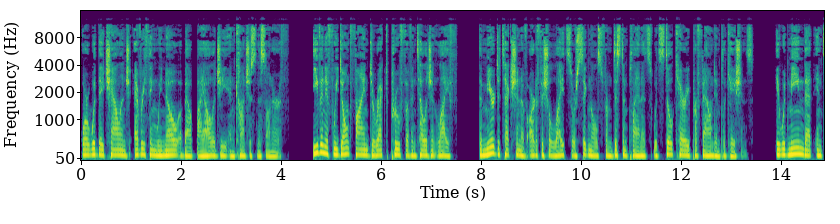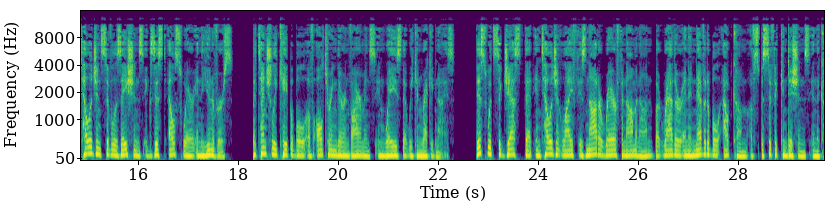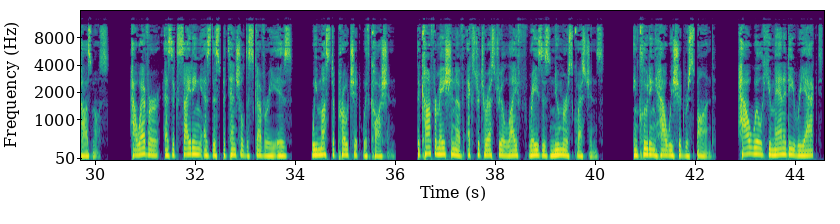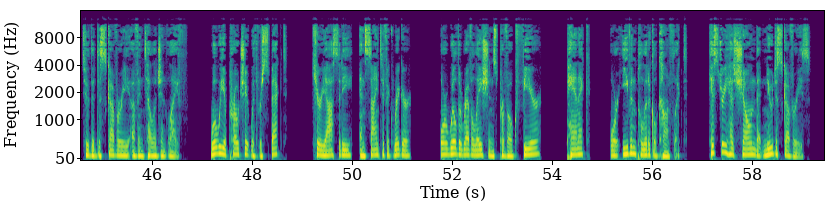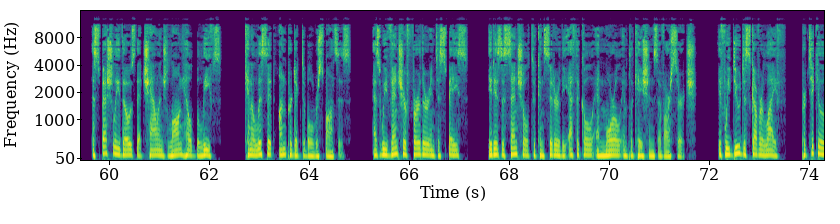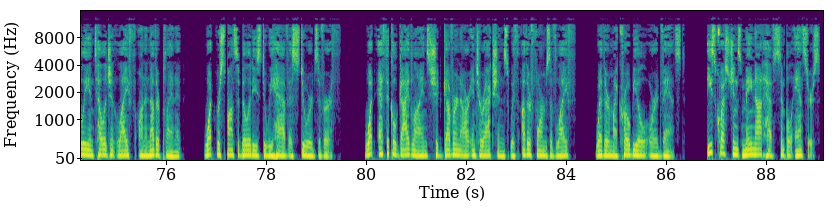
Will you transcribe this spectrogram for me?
Or would they challenge everything we know about biology and consciousness on Earth? Even if we don't find direct proof of intelligent life, the mere detection of artificial lights or signals from distant planets would still carry profound implications. It would mean that intelligent civilizations exist elsewhere in the universe, potentially capable of altering their environments in ways that we can recognize. This would suggest that intelligent life is not a rare phenomenon but rather an inevitable outcome of specific conditions in the cosmos. However, as exciting as this potential discovery is, we must approach it with caution. The confirmation of extraterrestrial life raises numerous questions, including how we should respond. How will humanity react to the discovery of intelligent life? Will we approach it with respect, curiosity, and scientific rigor, or will the revelations provoke fear, panic, or even political conflict? History has shown that new discoveries, especially those that challenge long-held beliefs, can elicit unpredictable responses. As we venture further into space, it is essential to consider the ethical and moral implications of our search. If we do discover life, particularly intelligent life on another planet, what responsibilities do we have as stewards of Earth? What ethical guidelines should govern our interactions with other forms of life, whether microbial or advanced? These questions may not have simple answers,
